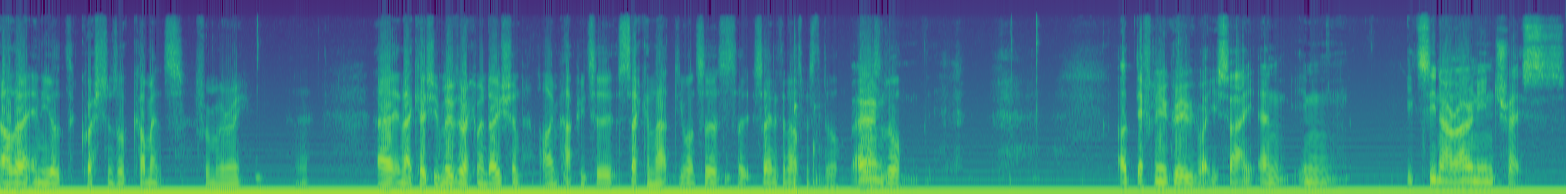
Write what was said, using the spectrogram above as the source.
are there any other questions or comments from Marie? Uh, in that case, you've moved the recommendation. I'm happy to second that. Do you want to say, say anything else, Mr. Doyle? Um, I definitely agree with what you say, and in it's in our own interests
